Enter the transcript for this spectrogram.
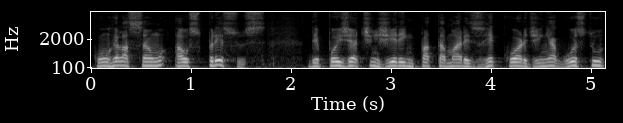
Com relação aos preços, depois de atingirem patamares recorde em agosto,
